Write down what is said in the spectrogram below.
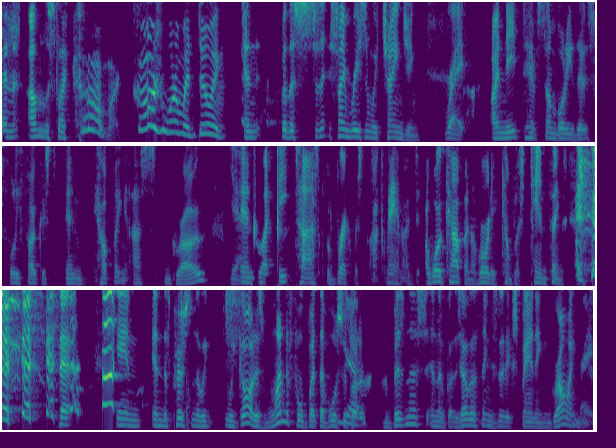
and I'm just like, oh my gosh, what am I doing? And for the same reason we're changing, right? I need to have somebody that is fully focused in helping us grow yeah. and like eat task for breakfast. Like, man, I, I woke up and I've already accomplished 10 things. that and and the person that we, we got is wonderful, but they've also yes. got the business and they've got these other things that are expanding and growing. Right.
